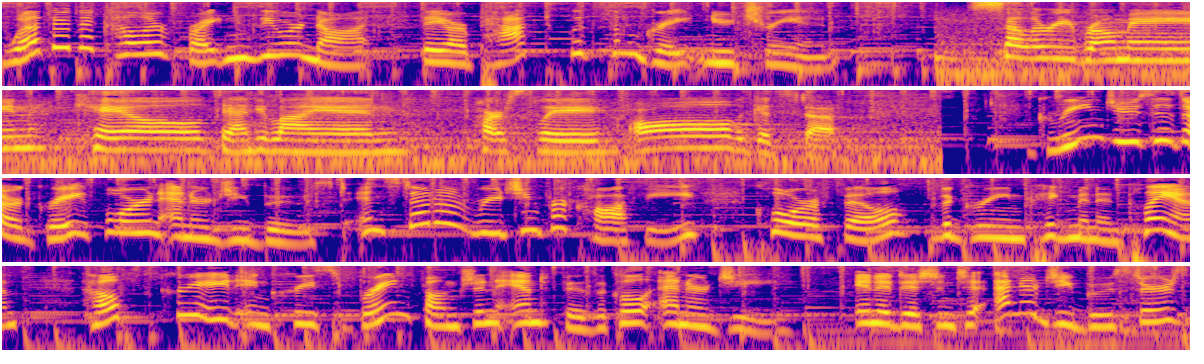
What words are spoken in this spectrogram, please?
whether the color frightens you or not, they are packed with some great nutrients. Celery, romaine, kale, dandelion, parsley, all the good stuff. Green juices are great for an energy boost. Instead of reaching for coffee, chlorophyll, the green pigment in plants, helps create increased brain function and physical energy. In addition to energy boosters,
